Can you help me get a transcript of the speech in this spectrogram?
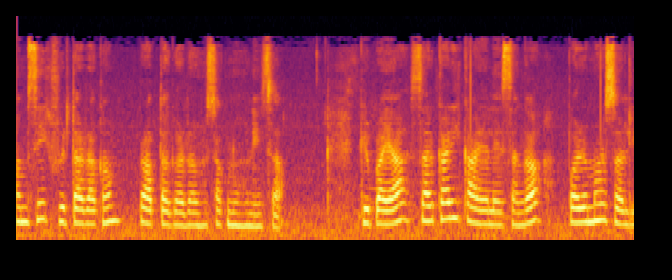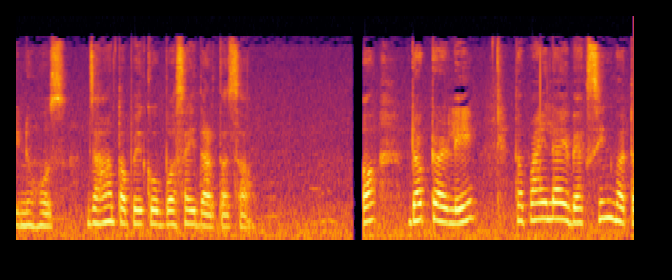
आंशिक फिर्ता रकम प्राप्त गर्न सक्नुहुनेछ। कृपया सरकारी कार्यालयसँग परामर्श लिनुहोस् जहाँ तपाईँको बसाइ दर्ता छ। डाक्टरले तपाईँलाई भ्याक्सिनबाट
